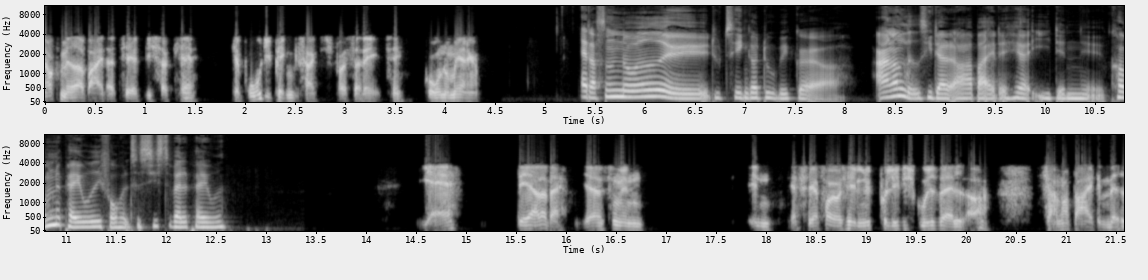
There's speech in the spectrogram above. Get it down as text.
nok medarbejdere til, at vi så kan, kan bruge de penge, vi faktisk får sat af til gode nummeringer. Er der sådan noget, øh, du tænker, du vil gøre anderledes i dit arbejde her i den øh, kommende periode i forhold til sidste valgperiode? Ja, det er der da. Jeg er sådan en, en altså jeg får jo et helt nyt politisk udvalg og samarbejde med,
